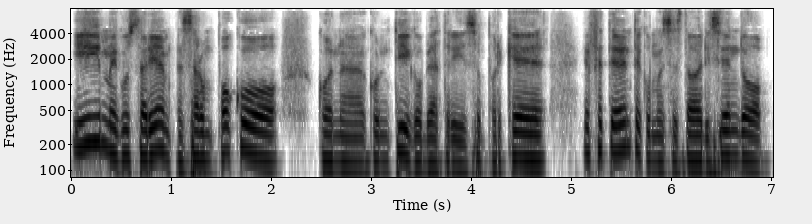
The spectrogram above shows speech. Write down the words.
y me gustaría empezar un poco con, uh, contigo, Beatriz, porque efectivamente, como se estaba diciendo,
